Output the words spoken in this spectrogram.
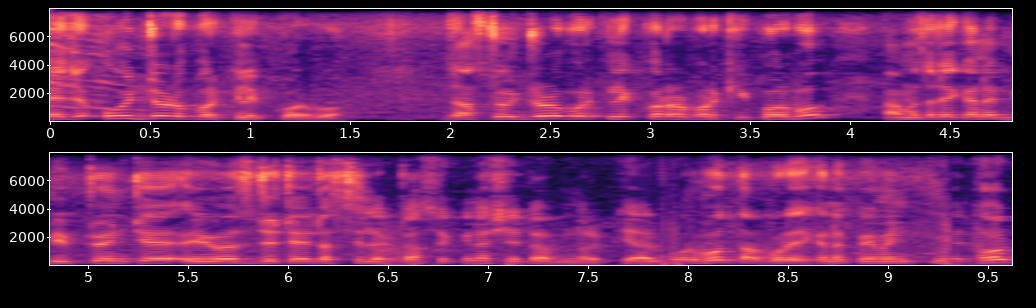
এই যে উইড্রোর উপর ক্লিক করব। জাস্ট উইড্রোর উপর ক্লিক করার পর কী করব? আমাদের এখানে বিপ টোয়েন্টি ইউএসডিটি এটা সিলেক্ট আছে কিনা সেটা আপনার খেয়াল করব। তারপরে এখানে পেমেন্ট মেথড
